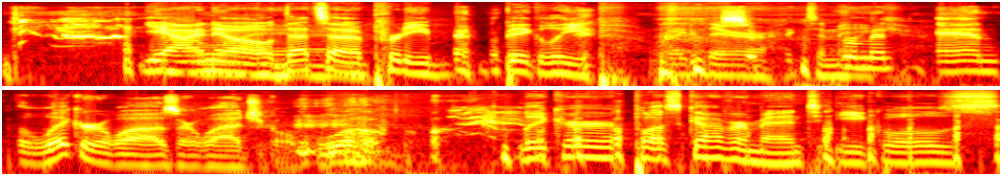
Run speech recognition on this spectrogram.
yeah, I know. way. That's a pretty big leap right there to Government make. and the liquor laws are logical. Whoa. Liquor plus government equals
